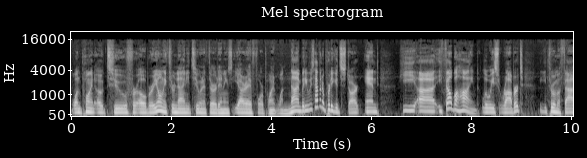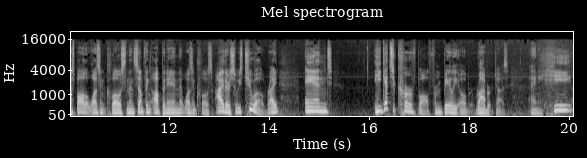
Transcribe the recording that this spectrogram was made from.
1.02 for Ober. He only threw 92 in a third innings, ERA of 4.19, but he was having a pretty good start. And he uh, he fell behind Luis Robert he threw him a fastball that wasn't close, and then something up and in that wasn't close either. So he's 2 0, right? And he gets a curveball from Bailey Ober. Robert does. And he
